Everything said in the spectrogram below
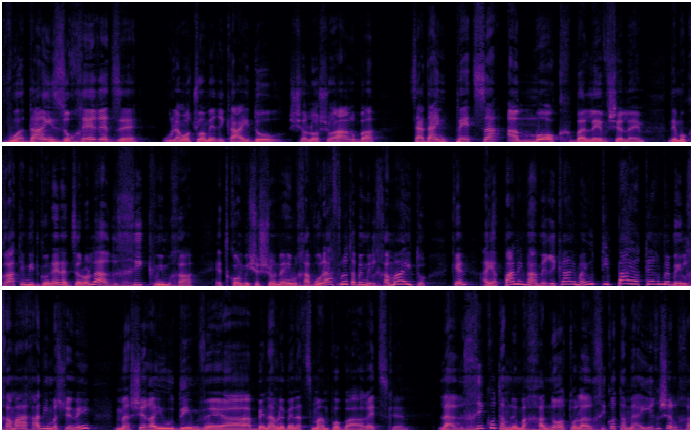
והוא עדיין זוכר את זה, הוא למרות שהוא אמריקאי דור שלוש או ארבע, זה עדיין פצע עמוק בלב שלהם. דמוקרטיה מתגוננת זה לא להרחיק ממך את כל מי ששונה ממך, ואולי אפילו אתה במלחמה איתו, כן? היפנים והאמריקאים היו טיפה יותר במלחמה אחד עם השני, מאשר היהודים וה- בינם לבין עצמם פה בארץ. כן. להרחיק אותם למחנות, או להרחיק אותם מהעיר שלך,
